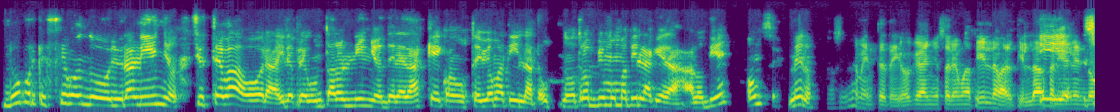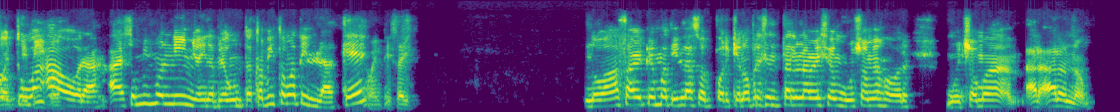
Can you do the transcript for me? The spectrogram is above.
no, porque es que cuando yo era niño, si usted va ahora y le pregunta a los niños de la edad que cuando usted vio a Matilda, nosotros vimos Matilda, ¿qué edad? ¿A los 10? ¿11? Menos. Simplemente te digo qué año salió Matilda, Matilda salía en el 90 Tú vas ahora a esos mismos niños y le preguntas, ¿tú has visto Matilda? ¿Qué? 96 no van a saber qué es Matilda, ¿por qué no presentar una versión mucho mejor, mucho más, I, don't know,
